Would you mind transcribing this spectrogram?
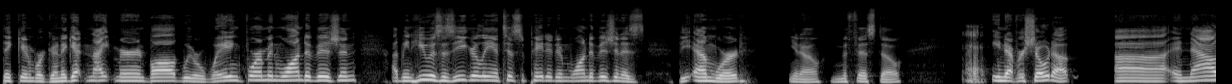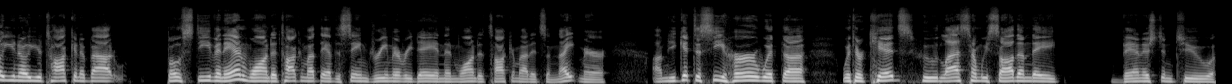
thinking we're going to get Nightmare involved. We were waiting for him in WandaVision. I mean, he was as eagerly anticipated in WandaVision as the M word, you know, Mephisto. He never showed up. Uh, and now, you know, you're talking about both Steven and Wanda talking about they have the same dream every day, and then Wanda talking about it's a nightmare. Um, you get to see her with uh with her kids, who last time we saw them, they vanished into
